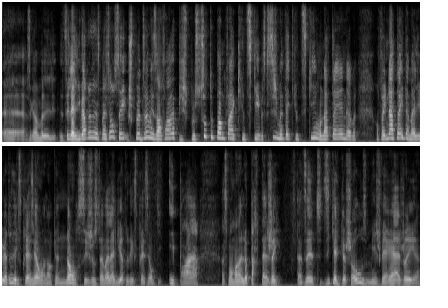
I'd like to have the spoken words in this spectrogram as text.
Euh, c'est comme. Tu sais, la liberté d'expression, c'est je peux dire mes affaires, puis je peux surtout pas me faire critiquer. Parce que si je me fais critiquer, on, atteint on fait une atteinte à ma liberté d'expression. Alors que non, c'est justement la liberté d'expression qui est hyper, à ce moment-là, partagée. C'est-à-dire, tu dis quelque chose, mais je vais réagir.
